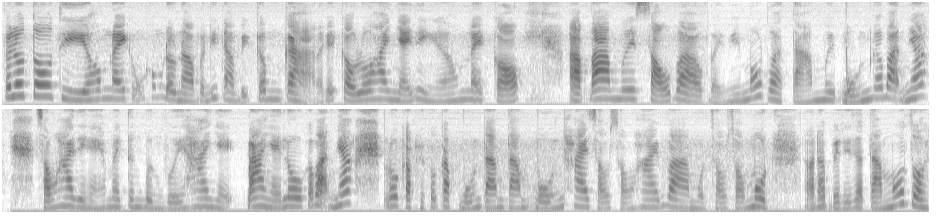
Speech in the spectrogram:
với lô tô thì hôm nay cũng không đầu nào và đít nào bị câm cả. Là cái cầu lô hai nháy thì hôm nay có à, 36 và 71 và 84 các bạn nhé 62 thì ngày hôm nay tương bừng với hai nháy ba nháy lô các bạn nhé lô cặp thì có cặp 4884 2662 và 1661 đó đặc biệt thì ra 81 rồi.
